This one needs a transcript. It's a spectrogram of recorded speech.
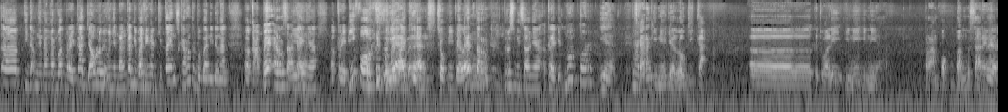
eh, tidak menyenangkan buat mereka jauh lebih menyenangkan dibandingkan kita yang sekarang terbebani dengan eh, KPR seandainya eh, kredivo sampai Iya, benar. Shopee Paylater Hmm. terus misalnya kredit motor Iya. Ma- Sekarang gini aja logika. eh kecuali ini ini ya perampok bank besar ya. Iya.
